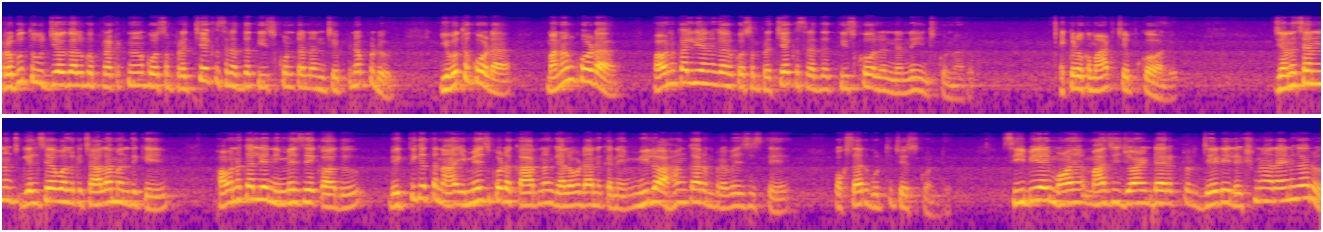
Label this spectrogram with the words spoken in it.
ప్రభుత్వ ఉద్యోగాలకు ప్రకటనల కోసం ప్రత్యేక శ్రద్ధ తీసుకుంటానని చెప్పినప్పుడు యువత కూడా మనం కూడా పవన్ కళ్యాణ్ గారి కోసం ప్రత్యేక శ్రద్ధ తీసుకోవాలని నిర్ణయించుకున్నారు. ఇక్కడ ఒక మాట చెప్పుకోవాలి. జనసేన నుంచి గెలిచే వాళ్ళకి చాలామందికి పవన్ కళ్యాణ్ ఇమేజే కాదు. వ్యక్తిగత నా ఇమేజ్ కూడా కారణం గెలవడానికని మీలో అహంకారం ప్రవేశిస్తే ఒకసారి గుర్తు చేసుకోండి. సిబిఐ మా మాజీ జాయింట్ డైరెక్టర్ జేడి లక్ష్మీనారాయణ గారు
